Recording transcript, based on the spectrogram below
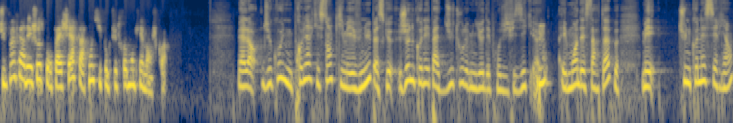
tu peux faire des choses pour pas cher. Par contre, il faut que tu te remontes les manches, quoi. Mais alors, du coup, une première question qui m'est venue, parce que je ne connais pas du tout le milieu des produits physiques euh, mm. et moins des startups, mais tu ne connaissais rien.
